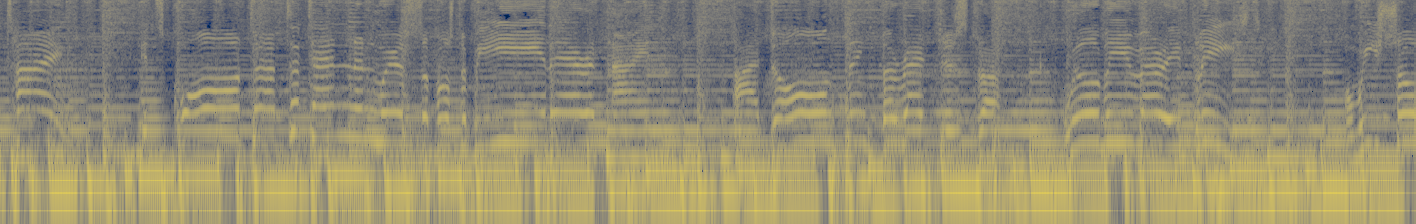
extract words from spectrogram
The time? It's quarter to ten and we're supposed to be there at nine. I don't think the registrar will be very pleased when we show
